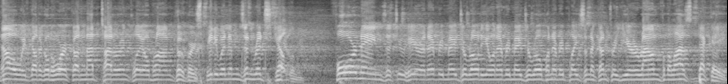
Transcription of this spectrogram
Now we've got to go to work on Matt Tyler and Clay O'Brien Cooper, Speedy Williams and Rich Skelton. Four names that you hear at every major rodeo and every major rope and every place in the country year round for the last decade.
